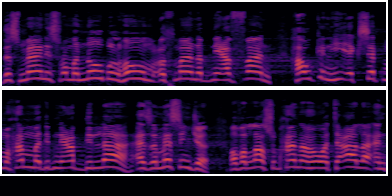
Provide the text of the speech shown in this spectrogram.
This man is from a noble home, Uthman ibn Affan. How can he accept Muhammad ibn Abdullah as a messenger of Allah subhanahu wa ta'ala and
